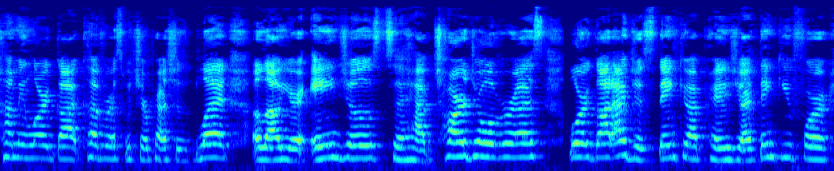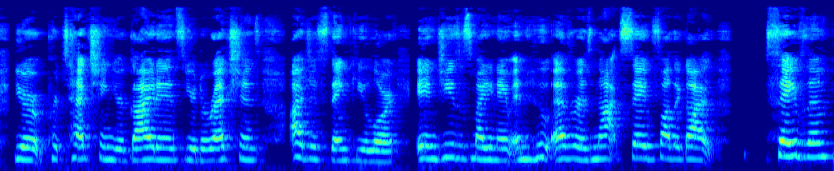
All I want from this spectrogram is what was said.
coming, Lord God. Cover us with your precious blood. Allow your angels to have charge over us. Lord God, I just thank you. I praise you. I thank you for your protection, your guidance, your directions. I just thank you, Lord, in Jesus' mighty name. And whoever is not saved, Father God, Save them.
